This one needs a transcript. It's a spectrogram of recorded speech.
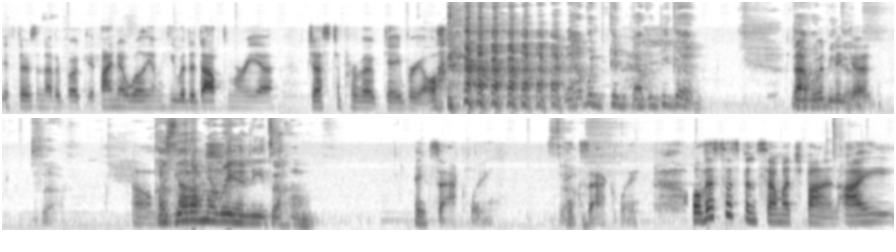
if there's another book, if I know William, he would adopt Maria just to provoke Gabriel. that would good. That would be good. that, would, be good." So, Oh my because little. Maria needs a home. Exactly. So. Exactly. Well, this has been so much fun. I,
